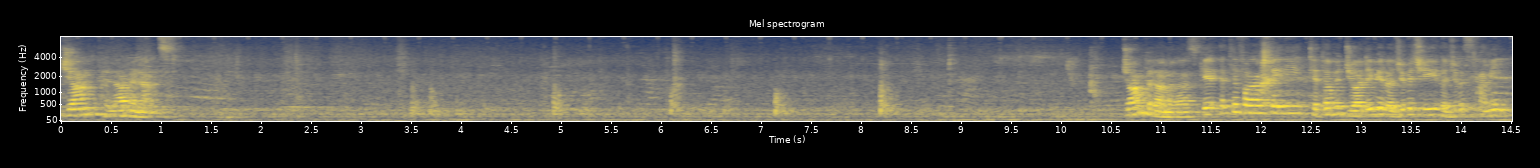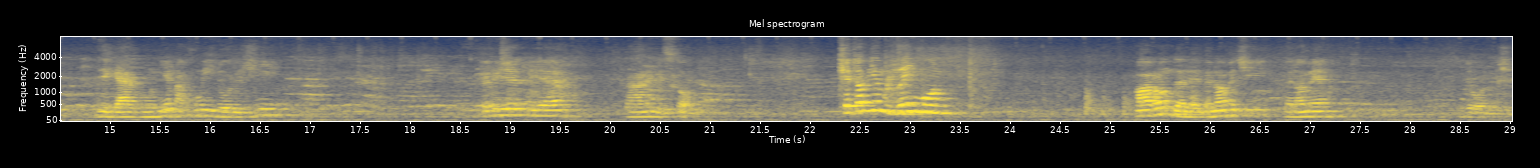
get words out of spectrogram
جان پلامنانس. جان پلامنانس که اتفاقا خیلی کتاب جالبی راجع به چی؟ راجع همین دگرگونی مفهوم ایدئولوژی به ویژه توی قرن بیستم کتابی هم ریمون آرون داره به نام چی؟ به نام ایدئولوژی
